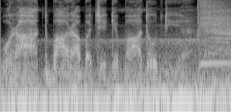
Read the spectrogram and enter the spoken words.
वो रात बारह बजे के बाद होती है।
